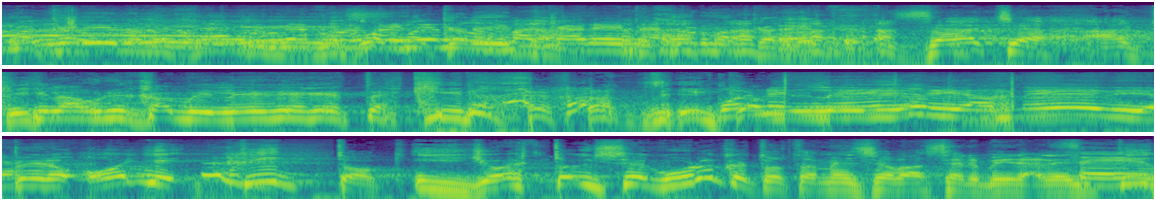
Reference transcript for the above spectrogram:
bailar Macarena mejor. Macarena. Mejor Macarena. Sacha, aquí la única milenia en esta esquina de Francisca Bueno, Milenia. media, media. Pero oye, TikTok, y yo estoy seguro que esto también se va a hacer viral en Seguro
